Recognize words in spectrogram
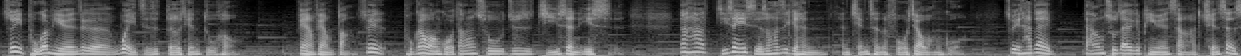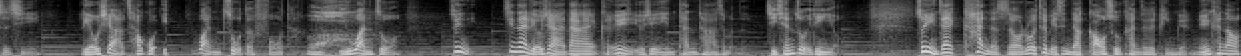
所以蒲甘平原这个位置是得天独厚，非常非常棒。所以蒲甘王国当初就是极盛一时。那他极盛一时的时候，他是一个很很虔诚的佛教王国，所以他在当初在这个平原上啊，全盛时期留下了超过一万座的佛塔，哇，一万座。所以你现在留下来大概可能因为有些已经坍塌什么的，几千座一定有。所以你在看的时候，如果特别是你要高速看这个平原，你会看到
